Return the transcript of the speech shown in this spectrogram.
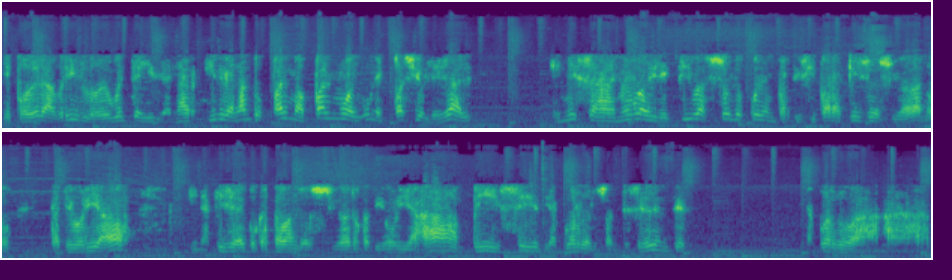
de poder abrirlo de vuelta y ganar, ir ganando palmo a palmo algún espacio legal. En esa nueva directiva solo pueden participar aquellos ciudadanos categoría A en aquella época estaban los ciudadanos categoría A, B, C, de acuerdo a los antecedentes, de acuerdo a, a,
